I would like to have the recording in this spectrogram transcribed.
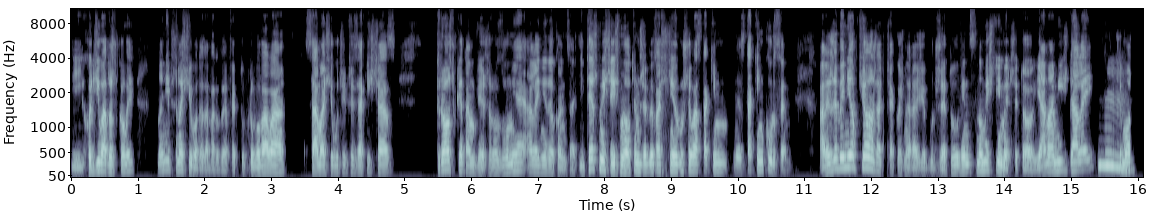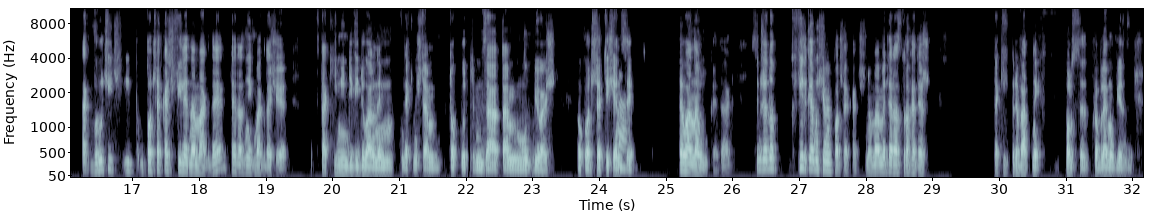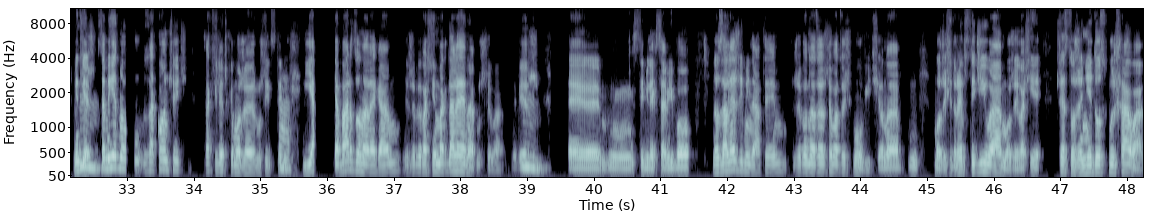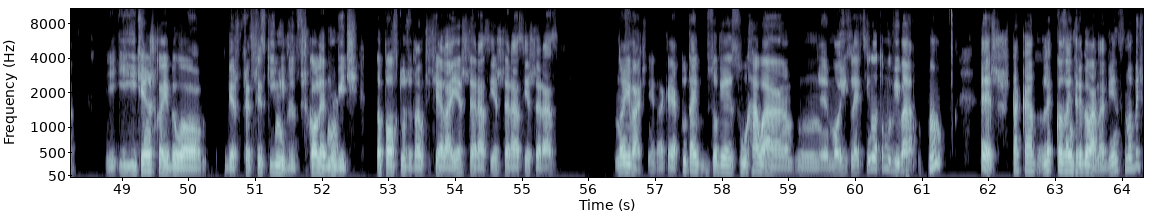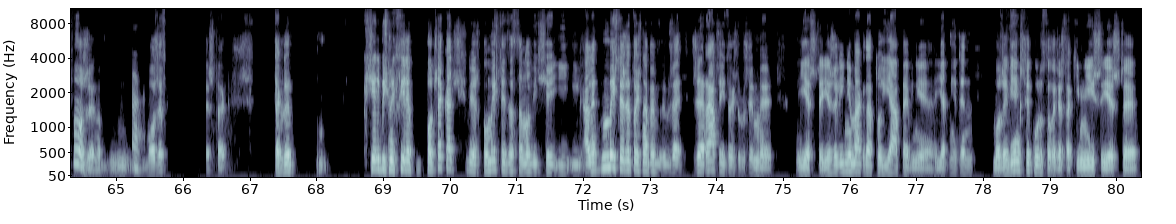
I chodziła do szkoły, no nie przynosiło to za bardzo efektu. Próbowała sama się uczyć przez jakiś czas, troszkę tam, wiesz, rozumie, ale nie do końca. I też myśleliśmy o tym, żeby właśnie ruszyła z takim, z takim kursem, ale żeby nie obciążać jakoś na razie budżetu, więc no myślimy, czy to ja mam iść dalej, hmm. czy może tak wrócić i poczekać chwilę na Magdę. Teraz niech Magda się w takim indywidualnym jakimś tam toku, tym za tam mówiłaś około 3000, tak. cała naukę, tak? Z tym, że no chwilkę musimy poczekać. No mamy teraz trochę też takich prywatnych w Polsce problemów, więc, więc wiesz, mm. chcemy jedno zakończyć, za chwileczkę może ruszyć z tym. Tak. Ja, ja bardzo nalegam, żeby właśnie Magdalena ruszyła, wiesz, mm. e, mm, z tymi lekcjami, bo no zależy mi na tym, żeby ona zaczęła coś mówić. Ona mm, może się trochę wstydziła, może właśnie przez to, że nie dosłyszała i, i, i ciężko jej było, wiesz, przed wszystkimi w, w szkole mówić, no powtórz do nauczyciela jeszcze raz, jeszcze raz, jeszcze raz. No i właśnie, tak, jak tutaj sobie słuchała mm, moich lekcji, no to mówiła, hmm, też taka lekko zaintrygowana, więc no być może, no, tak. może też, tak. Także chcielibyśmy chwilę poczekać, wiesz, pomyśleć, zastanowić się, i, i ale myślę, że coś na pewno, że, że raczej coś ruszymy jeszcze. Jeżeli nie Magda, to ja pewnie, jak nie ten może większy kurs, to chociaż taki mniejszy jeszcze.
